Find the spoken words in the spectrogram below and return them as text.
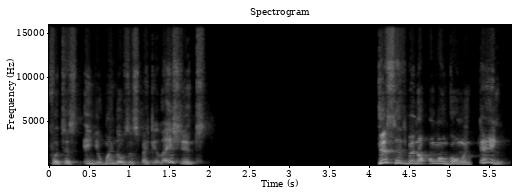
for just innuendos and speculations. This has been an ongoing thing.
